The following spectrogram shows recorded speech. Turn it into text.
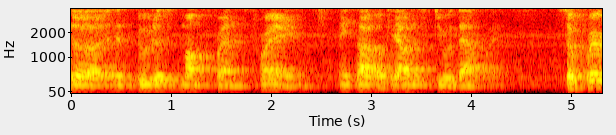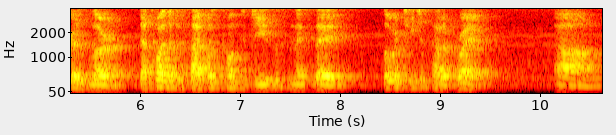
uh, his Buddhist monk friends praying, and he thought, okay, I'll just do it that way. So prayer is learned. That's why the disciples come up to Jesus and they say, Lord, teach us how to pray. Um,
